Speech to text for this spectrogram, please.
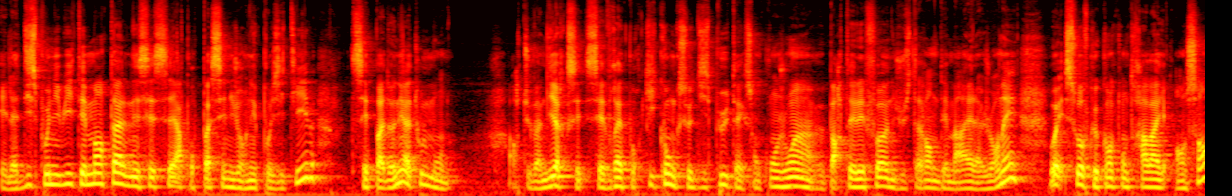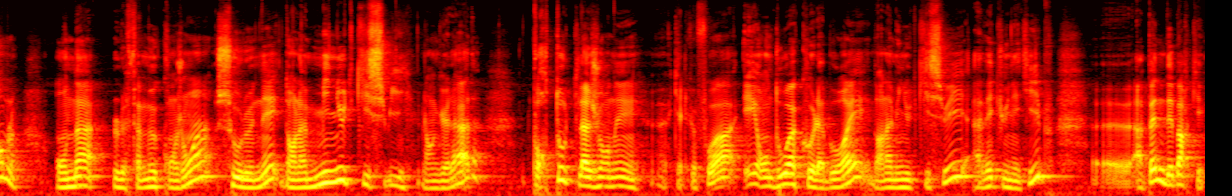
et la disponibilité mentale nécessaire pour passer une journée positive, c'est pas donné à tout le monde. Alors tu vas me dire que c'est vrai pour quiconque se dispute avec son conjoint euh, par téléphone juste avant de démarrer la journée, ouais, sauf que quand on travaille ensemble, on a le fameux conjoint sous le nez dans la minute qui suit l'engueulade, pour toute la journée euh, quelquefois, et on doit collaborer dans la minute qui suit avec une équipe euh, à peine débarquée.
